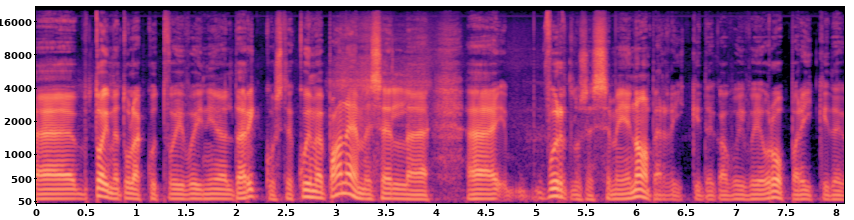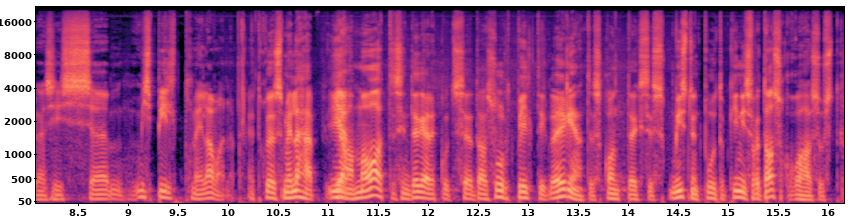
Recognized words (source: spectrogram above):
äh, toimetulekut või, või nii-öelda rikkust, et kui me paneme selle äh, võrdlusesse meie naaberriikidega või, või Euroopa riikidega, siis äh, mis pilt meil avaneb? et kuidas meil läheb? Ja, ja ma vaatasin tegelikult seda suurt pilti ka erinevates kontekstis, mis nüüd puudutab kinnisvara taskukohasust,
